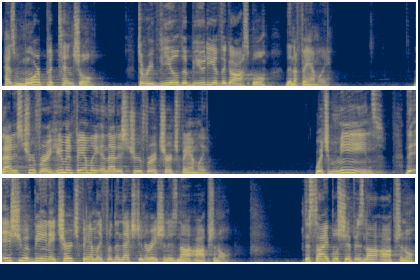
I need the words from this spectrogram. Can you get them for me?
has more potential to reveal the beauty of the gospel than a family. That is true for a human family, and that is true for a church family. Which means the issue of being a church family for the next generation is not optional. Discipleship is not optional.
